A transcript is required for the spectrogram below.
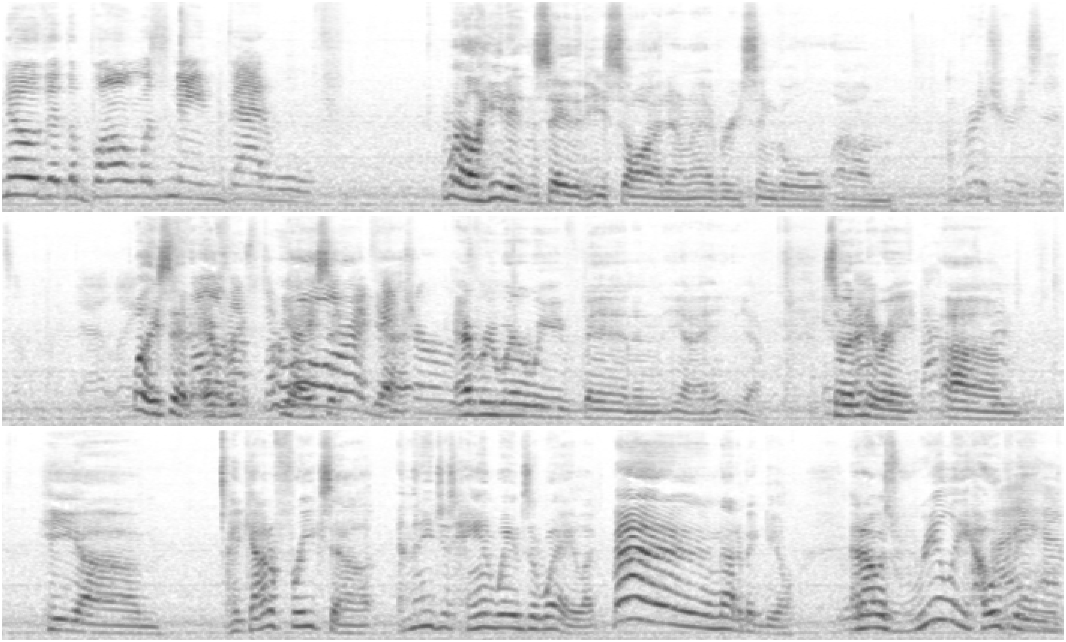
know that the bomb was named Bad Wolf? Well, he didn't say that he saw it on every single. Um, I'm pretty sure he said something like that. Like, well, he said every. Yeah, he said yeah, everywhere we've been, and yeah, he, yeah. So at any rate, um, he um, he kind of freaks out, and then he just hand waves away like, ah, not a big deal. And I was really hoping. I have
